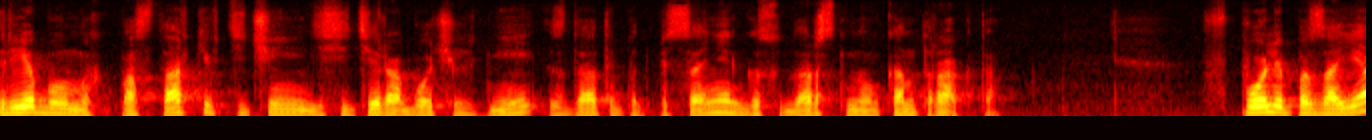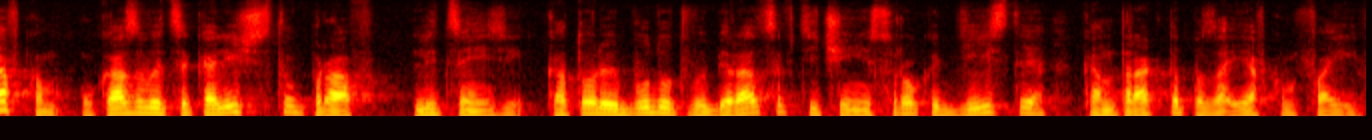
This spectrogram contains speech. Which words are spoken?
требуемых к поставке в течение 10 рабочих дней с даты подписания государственного контракта. В поле по заявкам указывается количество прав, лицензий, которые будут выбираться в течение срока действия контракта по заявкам ФАИФ.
